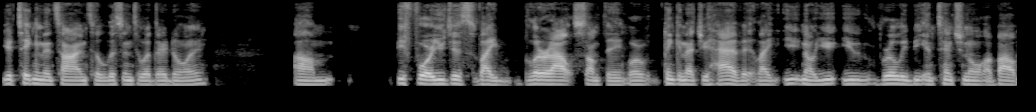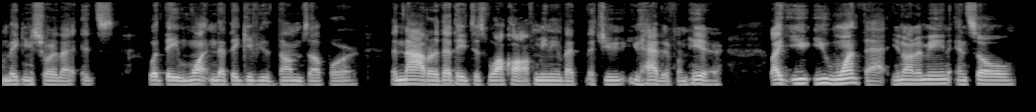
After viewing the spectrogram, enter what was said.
you're taking the time to listen to what they're doing. Um before you just like blur out something or thinking that you have it like you know you you really be intentional about making sure that it's what they want and that they give you the thumbs up or the nod or that they just walk off meaning that that you you have it from here like you you want that you know what i mean and so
